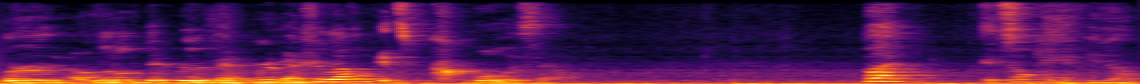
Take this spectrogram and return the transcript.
learn a little bit rudiment- rudimentary level. It's cool as hell. But it's okay if you don't.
